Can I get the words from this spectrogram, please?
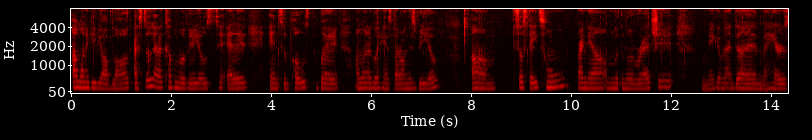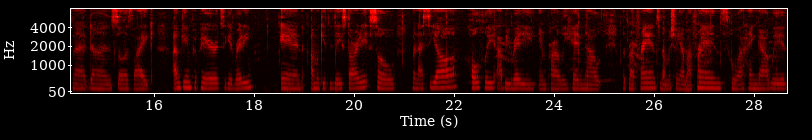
I want to give y'all a vlog. I still got a couple more videos to edit and to post, but I want to go ahead and start on this video. Um, so stay tuned. Right now, I'm looking a little ratchet. Makeup not done. My hair is not done. So it's like I'm getting prepared to get ready, and I'm gonna get the day started. So when I see y'all, hopefully I'll be ready and probably heading out with my friends, and I'm gonna show y'all my friends who I hang out with,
